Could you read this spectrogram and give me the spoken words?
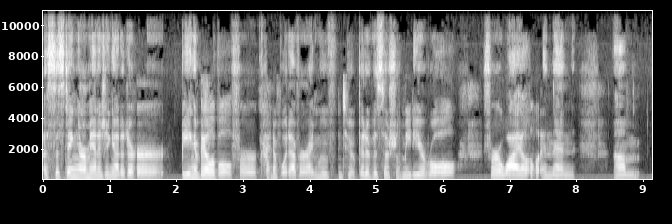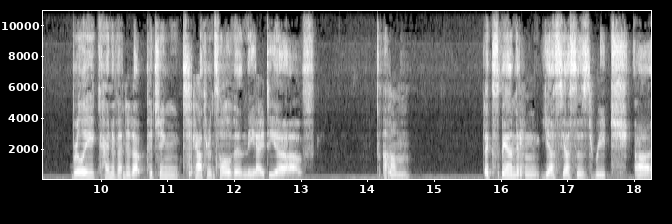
assisting our managing editor being available for kind of whatever. I moved into a bit of a social media role for a while and then um, really kind of ended up pitching to Catherine Sullivan the idea of um, expanding Yes Yes's reach uh,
